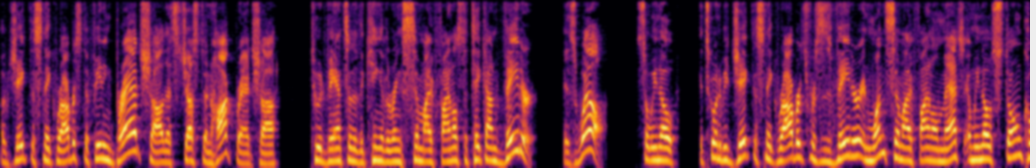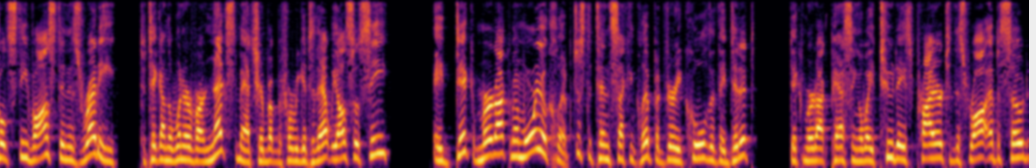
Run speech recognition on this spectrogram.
of Jake the Snake Roberts defeating Bradshaw, that's Justin Hawk Bradshaw, to advance into the King of the Ring semifinals to take on Vader as well. So we know it's going to be Jake the Snake Roberts versus Vader in one semifinal match, and we know Stone Cold Steve Austin is ready to take on the winner of our next match here. But before we get to that, we also see a Dick Murdoch memorial clip, just a 10 second clip, but very cool that they did it. Dick Murdoch passing away two days prior to this Raw episode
